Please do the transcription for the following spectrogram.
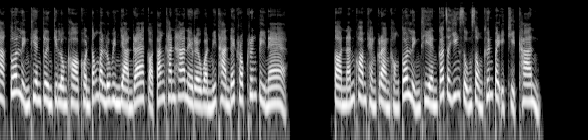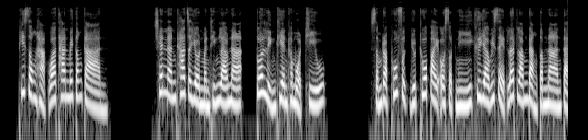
หากต้วนหลิงเทียนกลืนกินลงคอคนต้องบรรลุวิญญาณแรกก่อตั้งขั้นห้าในเร็ววันมิทันได้ครบครึ่งปีแน่ ตอนนั้นความแข็งแกร่งของต้นหลิงเทียนก็จะยิ่งสูงส่งขึ้นไปอีกขีดขั้น พี่ทรงหากว่าท่านไม่ต้องการ เช่นนั้นข้าจะโยนมันทิ้งแล้วนะ ต้นหลิงเทียนขมวดคิ้วสำหรับผู้ฝึกยุทธทั่วไปโอสถนี้คือยาวิเศษเลิศล้ำดั่งตำนาน แต่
